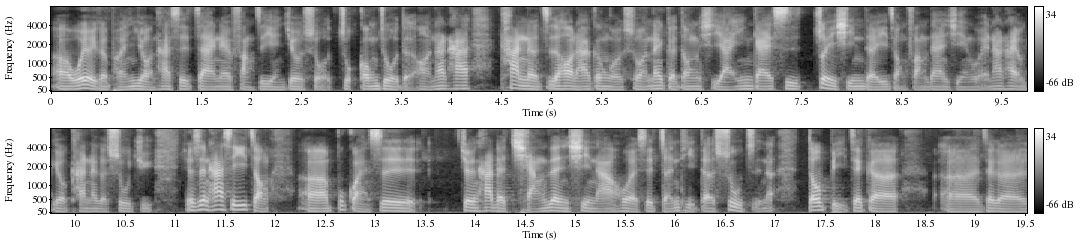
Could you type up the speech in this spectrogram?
呃，我有一个朋友，他是在那纺织研究所做工作的哦，那他看了之后，他跟我说那个东西啊，应该是最新的一种防弹纤维。那他有给我看那个数据，就是它是一种呃，不管是就是它的强韧性啊，或者是整体的数值呢，都比这个呃这个。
